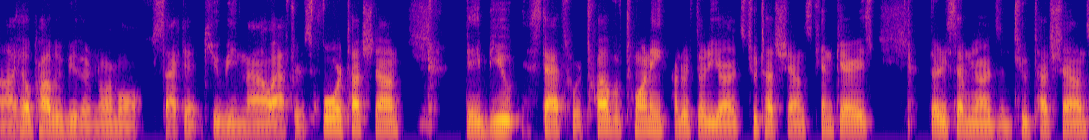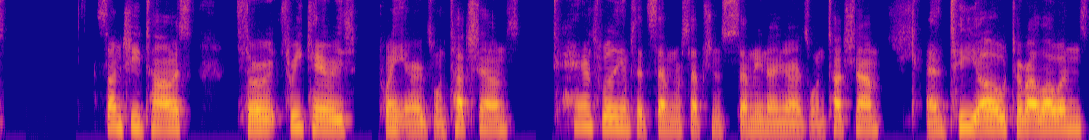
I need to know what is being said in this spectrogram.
Uh, he'll probably be their normal second QB now after his four touchdown debut. Stats were 12 of 20, 130 yards, two touchdowns, 10 carries, 37 yards, and two touchdowns. Sunchi Thomas, thir- three carries, 20 yards, one touchdowns. Terrence Williams had seven receptions, 79 yards, one touchdown. And T.O. Terrell Owens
